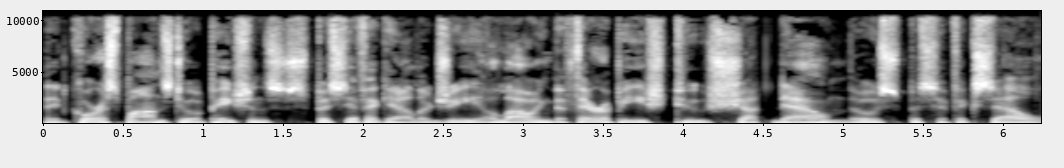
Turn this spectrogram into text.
that corresponds to a patient's specific allergy, allowing the therapy to shut down those specific cells.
